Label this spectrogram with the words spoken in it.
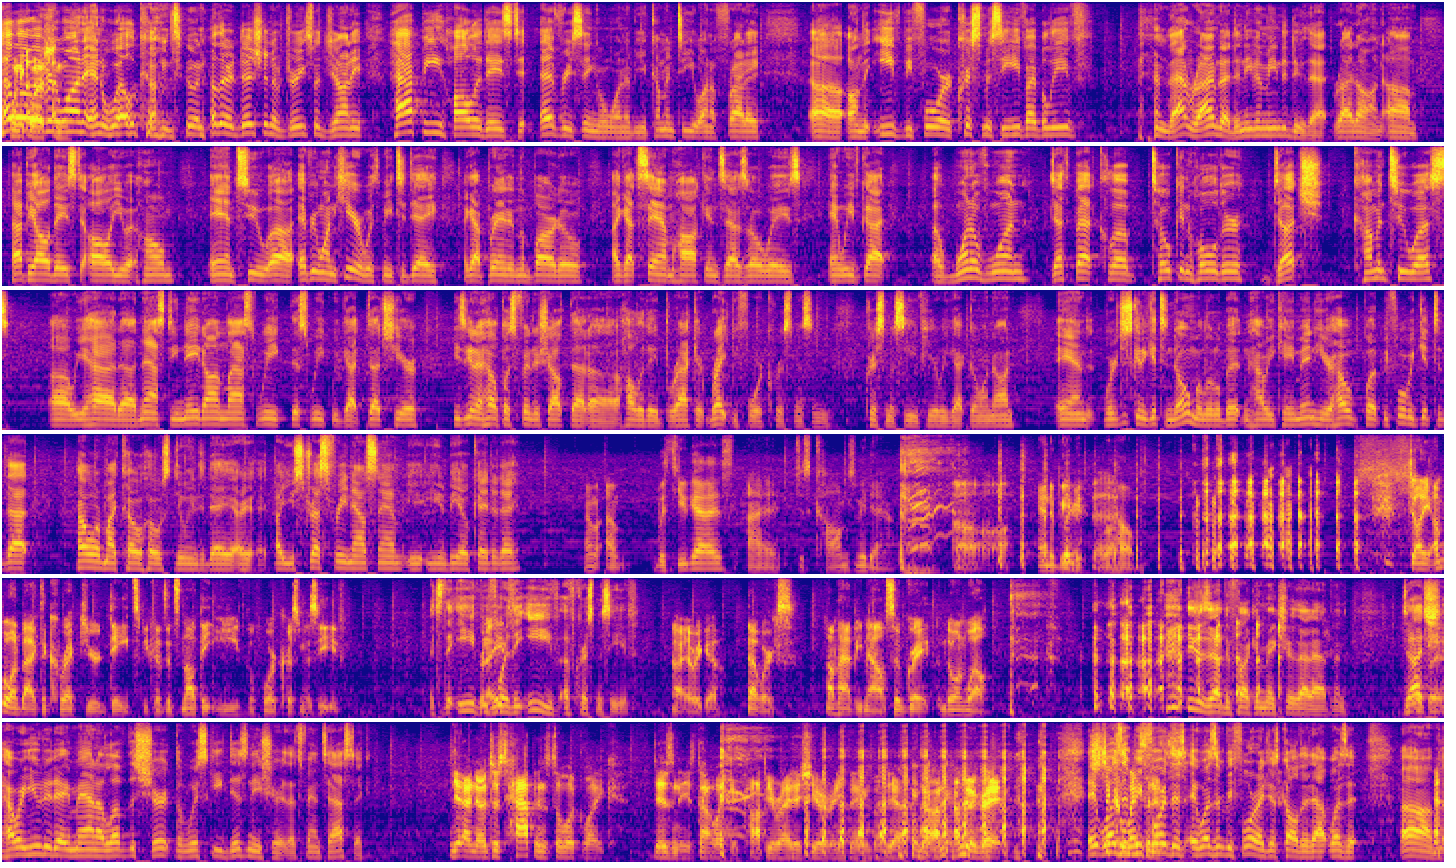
Like 20 Hello, questions. everyone, and welcome to another edition of Drinks with Johnny. Happy holidays to every single one of you. Coming to you on a Friday, uh, on the eve before Christmas Eve, I believe. And that rhymed. I didn't even mean to do that. Right on. Um, happy holidays to all of you at home and to uh, everyone here with me today. I got Brandon Lombardo. I got Sam Hawkins, as always. And we've got a one of one Death Bat Club token holder, Dutch, coming to us. Uh, we had uh, Nasty Nate on last week. This week we got Dutch here. He's going to help us finish out that uh, holiday bracket right before Christmas and Christmas Eve here we got going on. And we're just going to get to know him a little bit and how he came in here. How, but before we get to that, how are my co-hosts doing today? Are, are you stress free now, Sam? You, you gonna be okay today? I'm, I'm with you guys. I it just calms me down. oh, and a beer will help. Johnny, I'm going back to correct your dates because it's not the eve before Christmas Eve. It's the eve Right? before the eve of Christmas Eve. All right, there we go. That works. I'm happy now. So great. I'm doing well. you just had to fucking make sure that happened. Dutch, how are you today, man? I love the shirt, the whiskey Disney shirt. That's fantastic. Yeah, I know. It just happens to look like Disney. It's not like a copyright issue or anything. But yeah, no, I'm, I'm doing great. It wasn't before this. It wasn't before I just called it out, was it? Um,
